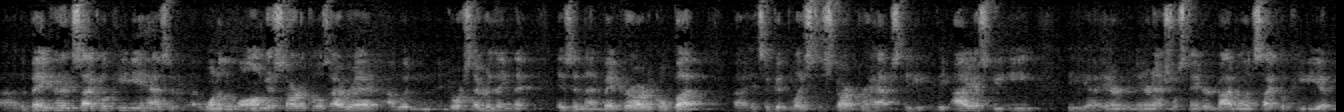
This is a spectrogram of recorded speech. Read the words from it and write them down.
Uh, the Baker Encyclopedia has a, one of the longest articles I read. I wouldn't endorse everything that is in that Baker article, but uh, it's a good place to start. Perhaps the the ISBE, the uh, Inter- International Standard Bible Encyclopedia.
